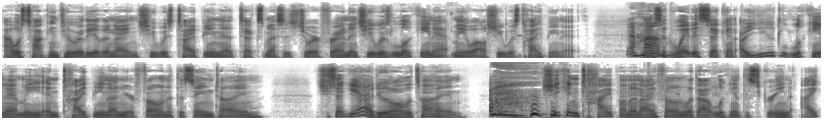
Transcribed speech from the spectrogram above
I was talking to her the other night, and she was typing a text message to her friend, and she was looking at me while she was typing it. Uh-huh. I said, wait a second, are you looking at me and typing on your phone at the same time? She said, yeah, I do it all the time. she can type on an iPhone without looking at the screen. I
